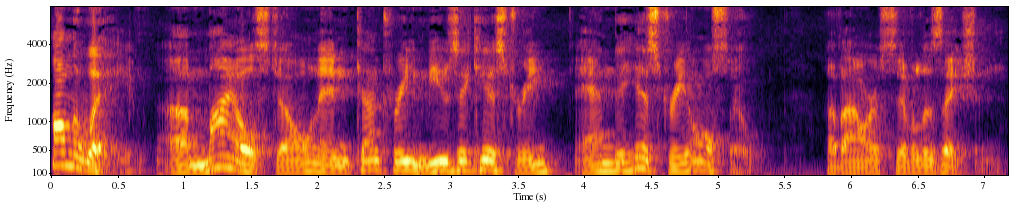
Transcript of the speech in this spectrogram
On the way, a milestone in country music history and the history also of our civilization.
